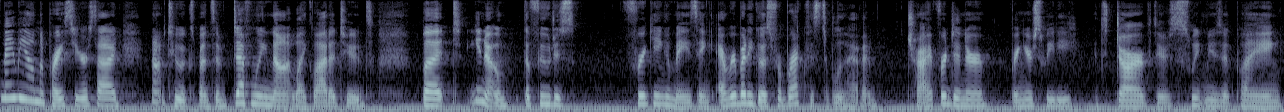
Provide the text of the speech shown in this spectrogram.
maybe on the pricier side, not too expensive, definitely not like Latitudes, but you know, the food is freaking amazing. Everybody goes for breakfast to Blue Heaven. Try it for dinner, bring your sweetie. It's dark, there's sweet music playing,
